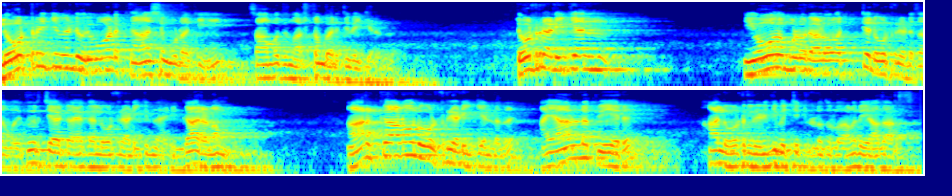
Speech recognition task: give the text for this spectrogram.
ലോട്ടറിക്ക് വേണ്ടി ഒരുപാട് കാശ് മുടക്കി സാമ്പത്തിക നഷ്ടം വരുത്തി വയ്ക്കരുത് ലോട്ടറി അടിക്കാൻ യോഗമുള്ള ഒരാൾ ഒറ്റ ലോട്ടറി എടുത്താൽ മതി. തീർച്ചയായിട്ടും അയാൾക്ക് ലോട്ടറി അടിക്കുന്നതായിരിക്കും. കാരണം ആർക്കാണോ ലോട്ടറി അടിക്കേണ്ടത് അയാളുടെ പേര് ആ ലോട്ടറിയിൽ എഴുതി വെച്ചിട്ടുള്ളതെന്നുള്ളതാണ് ഒരു യാഥാർത്ഥ്യം.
